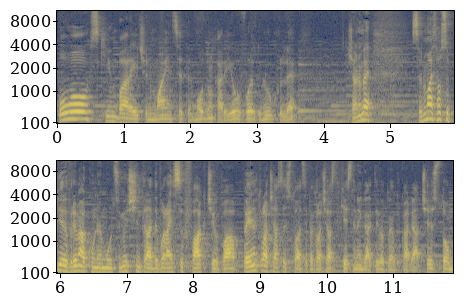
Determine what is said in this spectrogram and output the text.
o schimbare aici în mindset, în modul în care eu văd lucrurile și anume să nu mai stau să pierd vremea cu nemulțumiri și într-adevăr hai să fac ceva pentru această situație, pentru această chestie negativă pentru care acest om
